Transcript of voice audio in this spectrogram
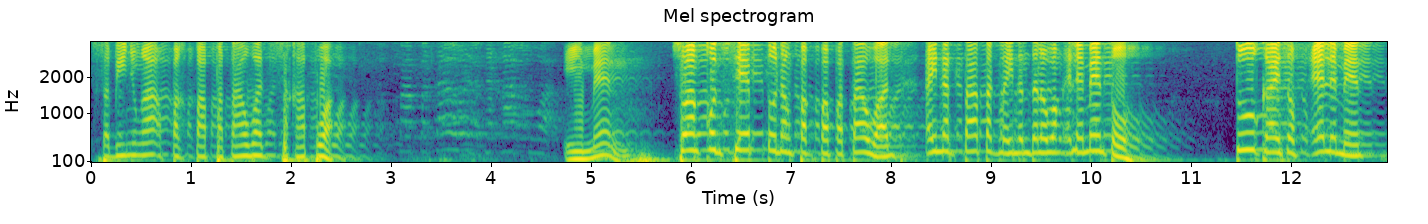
Sabihin nyo nga, pagpapatawad sa kapwa. Amen. So ang konsepto ng pagpapatawad ay nagtataglay ng dalawang elemento. Two kinds of element.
